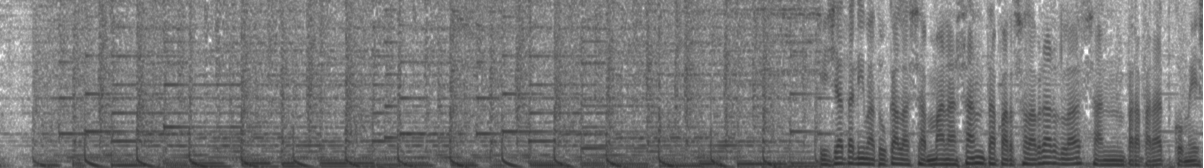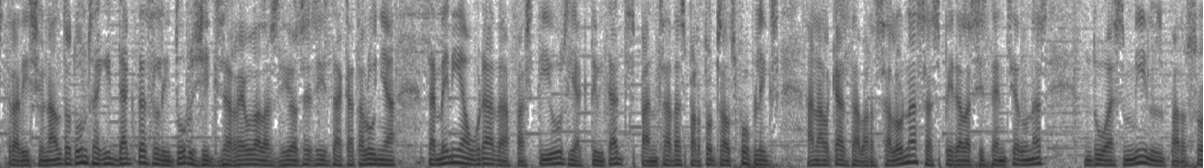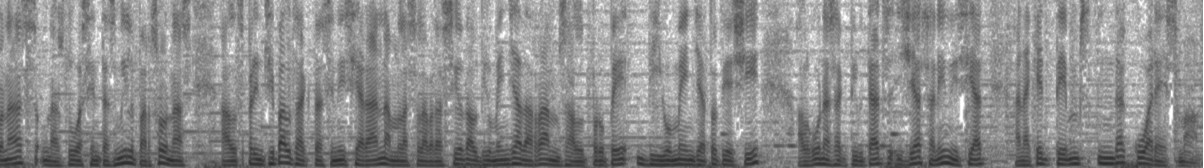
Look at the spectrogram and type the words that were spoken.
I ja tenim a tocar la Setmana Santa. Per celebrar-la s'han preparat, com és tradicional, tot un seguit d'actes litúrgics arreu de les diòcesis de Catalunya. També n'hi haurà de festius i activitats pensades per tots els públics. En el cas de Barcelona s'espera l'assistència d'unes 2.000 persones, unes 200.000 persones. Els principals actes s'iniciaran amb la celebració del diumenge de Rams el proper diumenge. Tot i així, algunes activitats ja s'han iniciat en aquest temps de Quaresma.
